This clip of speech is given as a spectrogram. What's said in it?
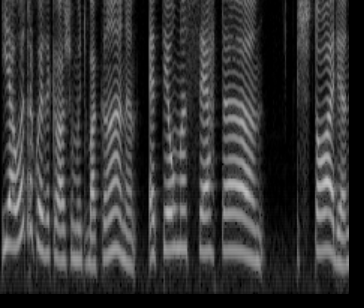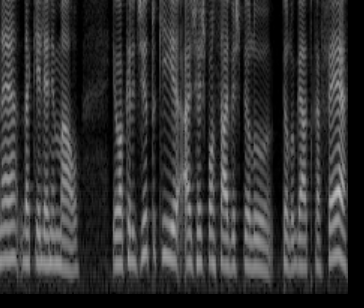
E a outra coisa que eu acho muito bacana é ter uma certa história, né, daquele animal. Eu acredito que as responsáveis pelo, pelo gato café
